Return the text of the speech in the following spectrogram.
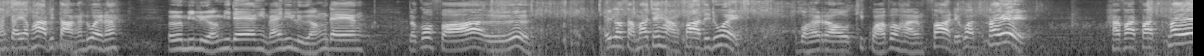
ทางกายภาพที่ต่างกันด้วยนะ เออมีเหลืองมีแดงเห็นไหมนี่เหลืองแดง แล้วก็ฟ้า เออเฮ้ยเราสามารถใช้หางฟาดได้ด้วย บอกให้เราคลิกขวาเพื่อหางฟาดเดี๋ยวก่อนนี่ หาฟาดฟาดนี่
